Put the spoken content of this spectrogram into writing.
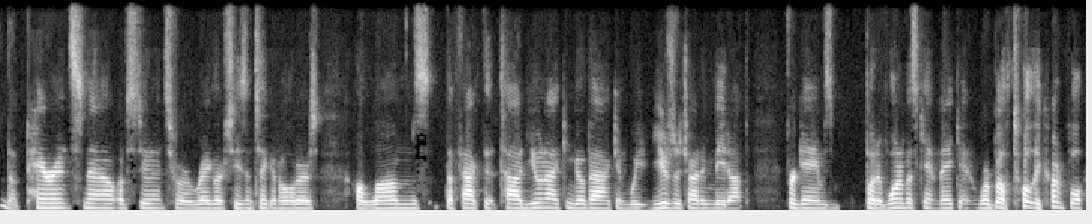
the parents now of students who are regular season ticket holders, alums. The fact that Todd, you and I can go back, and we usually try to meet up for games. But if one of us can't make it, we're both totally comfortable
